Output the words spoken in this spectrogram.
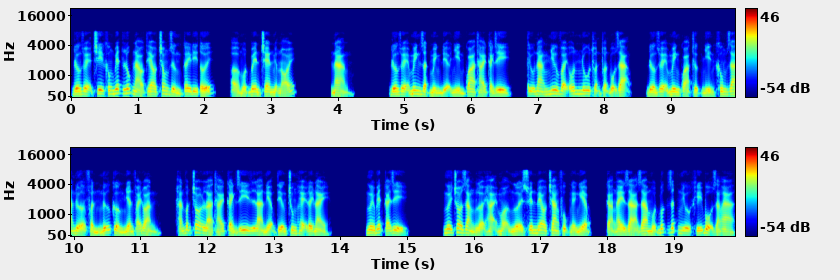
Đường duệ chi không biết lúc nào theo trong rừng cây đi tới, ở một bên chen miệng nói. Nàng. Đường duệ minh giật mình địa nhìn qua thái cảnh di tiêu nàng như vậy ôn nhu thuận thuận bộ dạng, đường duệ minh quả thực nhìn không ra nửa phần nữ cường nhân phái đoàn, hắn vẫn cho là thái cảnh di là niệm tiếng trung hệ đây này. Ngươi biết cái gì? Ngươi cho rằng lợi hại mọi người xuyên đeo trang phục nghề nghiệp, cả ngày giả ra một bức rất như khí bộ giang a,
